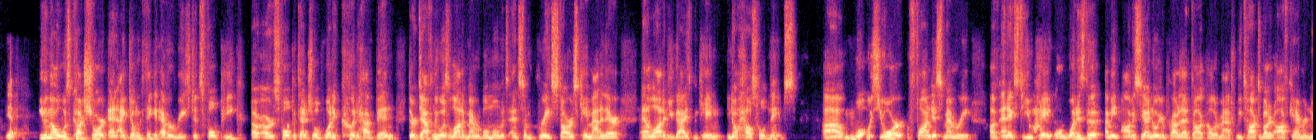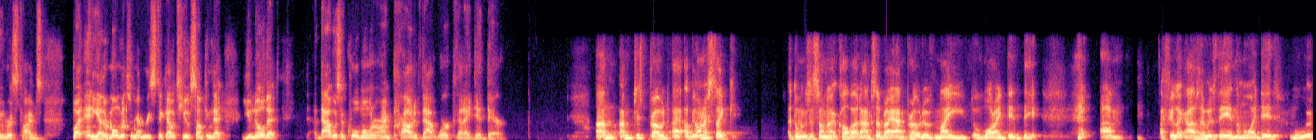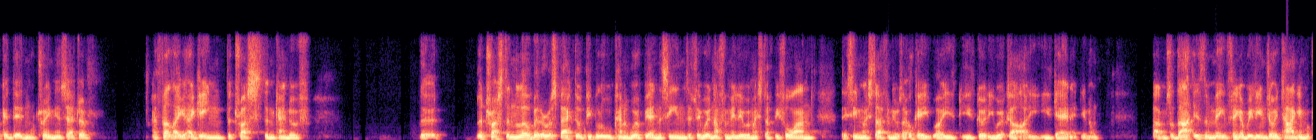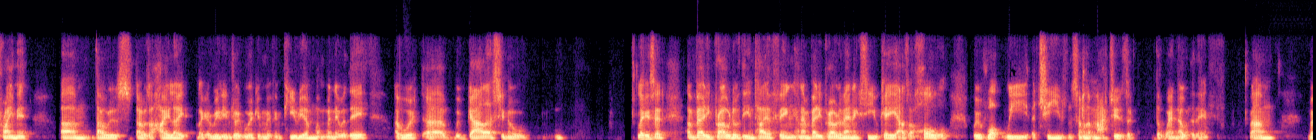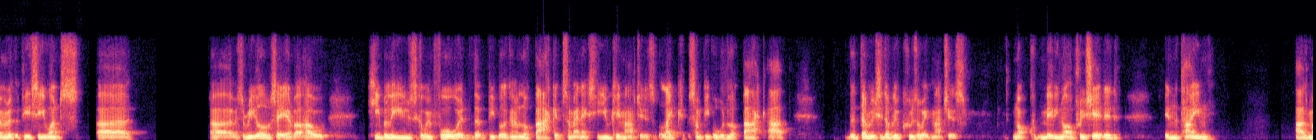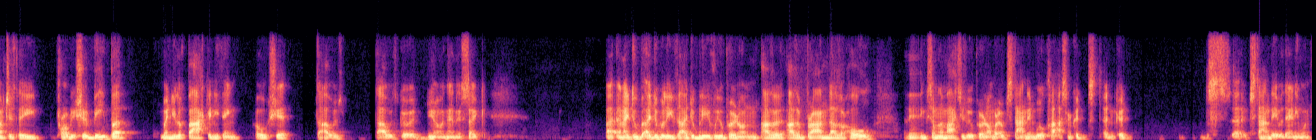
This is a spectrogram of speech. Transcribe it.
Yep. Even though it was cut short, and I don't think it ever reached its full peak or, or its full potential of what it could have been, there definitely was a lot of memorable moments, and some great stars came out of there, and a lot of you guys became, you know, household names. Uh, mm-hmm. What was your fondest memory of NXT UK, or what is the? I mean, obviously, I know you're proud of that dog collar match. We talked about it off camera numerous times, but any other moments or memories stick out to you of something that you know that that was a cool moment, or I'm proud of that work that I did there. I'm I'm just proud. I, will be honest, like I don't want to sound like a cop out answer, but I am proud of my of what I did there. Um, I feel like as I was there, and the more I did, the more work I did, more training, etc I felt like I gained the trust and kind of the the trust and a little bit of respect of people who kind of work behind the scenes. If they weren't that familiar with my stuff beforehand, they seen my stuff and it was like, okay, well, he's, he's good. He works hard. He, he's getting it, you know. Um, so that is the main thing. I really enjoyed tagging with Primate. Um, that was that was a highlight. Like I really enjoyed working with Imperium and when they were there. I worked uh, with Gallus, you know, like I said, I'm very proud of the entire thing, and I'm very proud of NXT UK as a whole with what we achieved and some of the matches that, that went out of there. Um, when we were at the PC once, uh, uh, Mr. Regal was saying about how he believes going forward that people are going to look back at some NXT UK matches like some people would look back at the WCW cruiserweight matches. Not maybe not appreciated in the time, as much as they probably should be. But when you look back and you think, oh shit, that was that was good, you know, and then it's like and I do I do believe that I do believe we were putting on as a as a brand as a whole. I think some of the matches we were putting on were outstanding, world class, and could and could uh, stand there with anyone.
